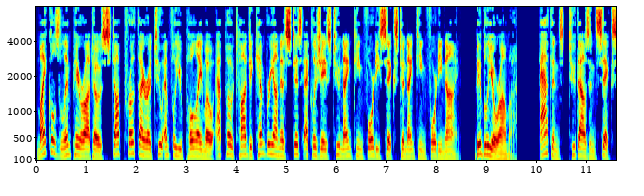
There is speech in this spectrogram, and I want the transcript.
Michaels Limpeiratos sta prothyra tu emphiliou polemo apo ta decembriana stis ecclesiaes 2 1946–1949. Bibliorama. Athens, 2006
